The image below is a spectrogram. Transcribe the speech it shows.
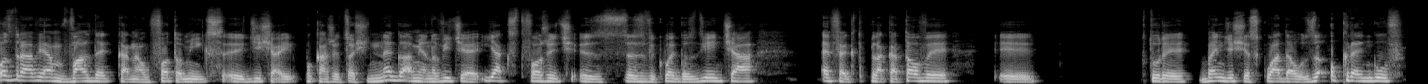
Pozdrawiam, Waldek, kanał Photomix. Y, Dzisiaj pokażę coś innego, a mianowicie jak stworzyć y, ze zwykłego zdjęcia efekt plakatowy, y, który będzie się składał z okręgów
